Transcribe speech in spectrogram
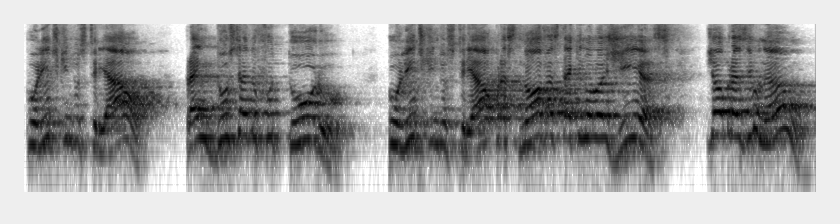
Política industrial para a indústria do futuro, política industrial para as novas tecnologias. Já o Brasil não.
